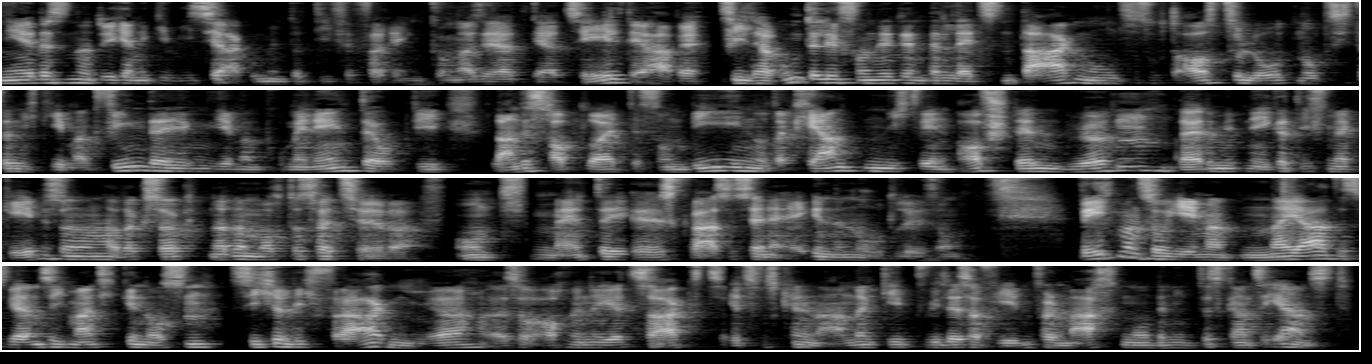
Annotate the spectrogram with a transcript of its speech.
Nee, das ist natürlich eine gewisse argumentative Verrenkung. Also er hat erzählt, er habe viel herumtelefoniert in den letzten Tagen und versucht auszuloten, ob sich da nicht jemand finde, irgendjemand Prominente, ob die Landeshauptleute von Wien oder Kärnten nicht wen aufstellen würden. Leider mit negativem Ergebnis, sondern hat er gesagt, na dann macht das halt selber. Und meinte, er ist quasi seine eigene Notlösung. Wählt man so jemanden? Naja, das werden sich manche Genossen sicherlich fragen. Ja? Also auch wenn er jetzt sagt, jetzt wo es keinen anderen gibt, will er es auf jeden Fall machen und er nimmt das ganz ernst.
